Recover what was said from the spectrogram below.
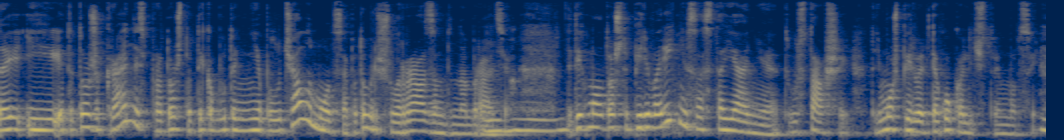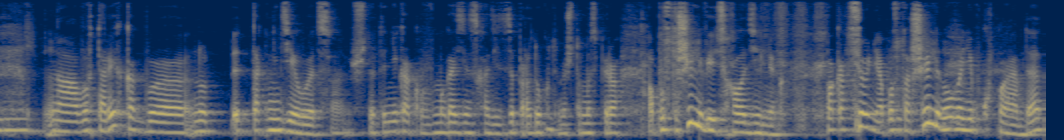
Да, и это тоже крайность про то, что ты как будто не получал эмоции, а потом решил разом набрать mm-hmm. их. И ты их мало того, что переварить не в состоянии, ты уставший, ты не можешь переварить такое количество эмоций. Mm-hmm. А во-вторых, как бы, ну, это так не делается, что это не как в магазин сходить за продуктами, что мы сперва опустошили весь холодильник, пока все не опустошили, новое не покупаем, да?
